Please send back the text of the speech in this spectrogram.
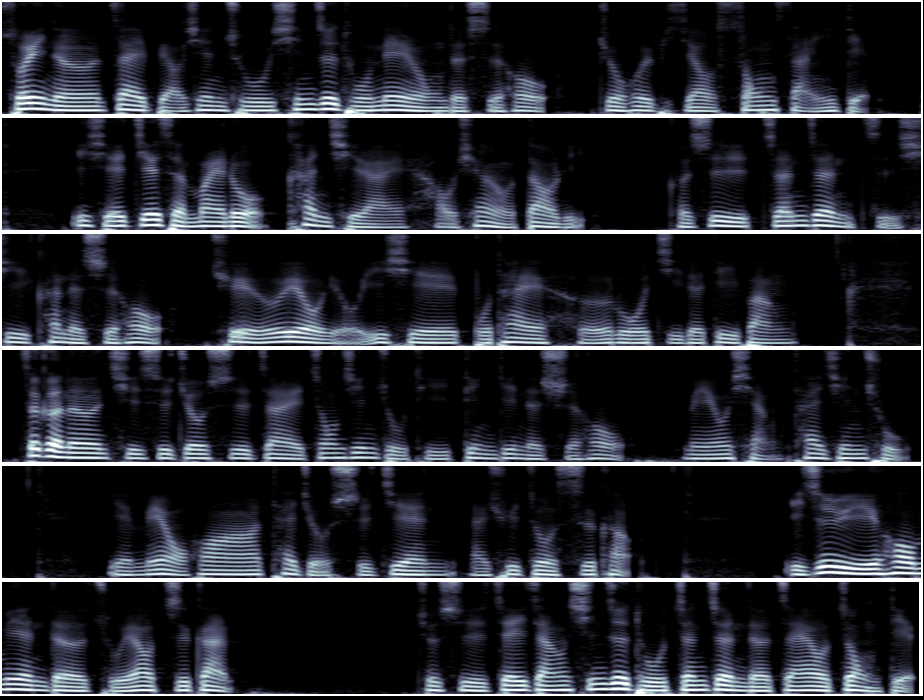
所以呢，在表现出心智图内容的时候，就会比较松散一点。一些阶层脉络看起来好像有道理，可是真正仔细看的时候，却又有一些不太合逻辑的地方。这个呢，其实就是在中心主题定定的时候，没有想太清楚，也没有花太久时间来去做思考，以至于后面的主要枝干，就是这一张心智图真正的摘要重点，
